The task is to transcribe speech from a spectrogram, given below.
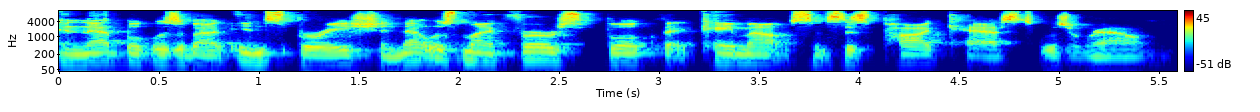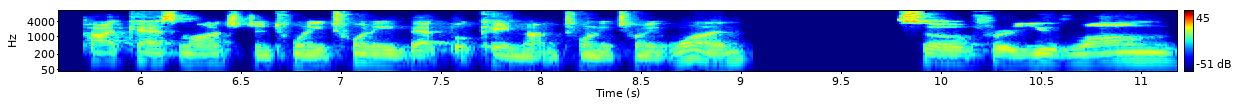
And that book was about inspiration. That was my first book that came out since this podcast was around. Podcast launched in 2020. That book came out in 2021. So for you long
